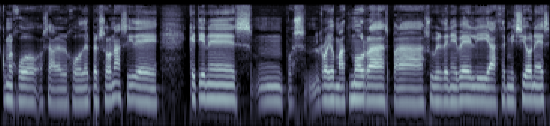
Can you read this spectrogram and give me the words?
Como el juego, o sea, el juego de Persona, así de que tienes mm, pues rollo mazmorras para subir de nivel y hacer misiones,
